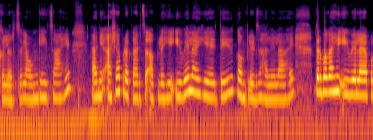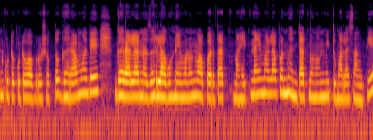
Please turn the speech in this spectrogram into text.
कलरचं लावून घ्यायचं आहे. आणि अशा प्रकारचं आपलं हे इवेल आहे हे ते कंप्लीट झालेलं आहे. तर बघा हे इवेल आहे आपण कुठं कुठं वापरू शकतो? घरामध्ये घराला नजर लागू नये म्हणून वापरतात. माहीत नाही मला पण म्हणतात म्हणून मी तुम्हाला सांगते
